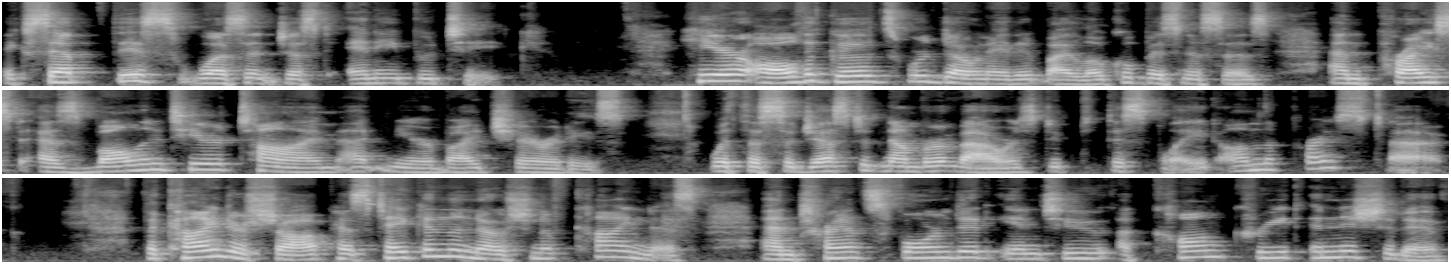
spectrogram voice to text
Except this wasn't just any boutique. Here, all the goods were donated by local businesses and priced as volunteer time at nearby charities, with the suggested number of hours displayed on the price tag. The Kinder Shop has taken the notion of kindness and transformed it into a concrete initiative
